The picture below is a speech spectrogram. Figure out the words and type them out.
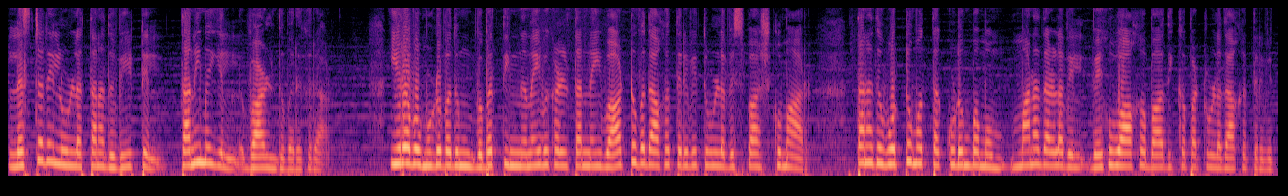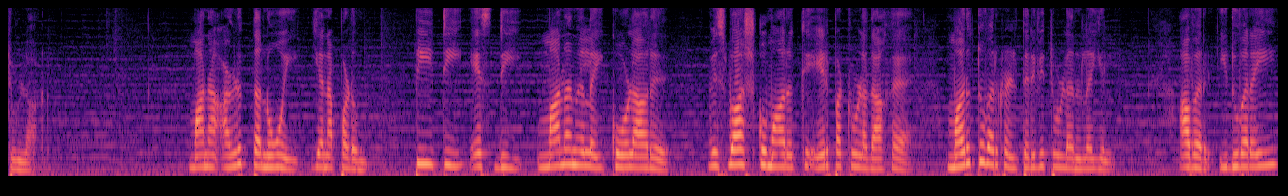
லெஸ்டரில் உள்ள தனது வீட்டில் தனிமையில் வாழ்ந்து வருகிறார். இரவு முழுவதும் விபத்தின் நினைவுகள் தன்னை வாட்டுவதாக தெரிவித்துள்ள விஸ்வாஷ்குமார் தனது ஒட்டுமொத்த குடும்பமும் மனதளவில் வெகுவாக பாதிக்கப்பட்டுள்ளதாக தெரிவித்துள்ளார். மன அழுத்த நோய் எனப்படும் பிடிஎஸ்டி மனநிலை கோளாறு விஸ்வாஷ்குமாருக்கு ஏற்பட்டுள்ளதாக மருத்துவர்கள் தெரிவித்துள்ள நிலையில் அவர் இதுவரை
